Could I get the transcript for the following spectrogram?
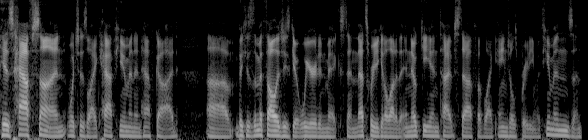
his half son, which is like half human and half god, uh, because the mythologies get weird and mixed, and that's where you get a lot of the Enochian type stuff of like angels breeding with humans and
